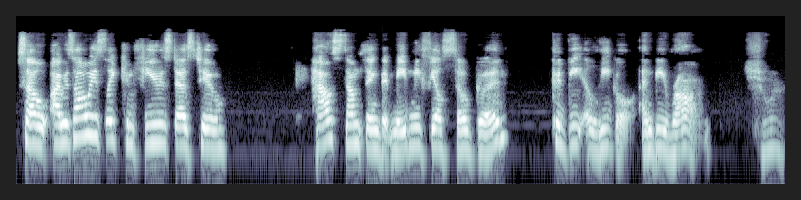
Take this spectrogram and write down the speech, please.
So I was always like confused as to how something that made me feel so good could be illegal and be wrong. Sure.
